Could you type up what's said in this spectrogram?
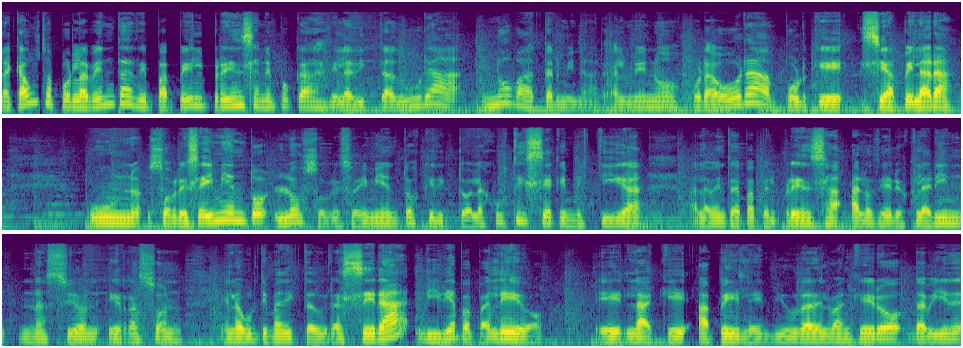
La causa por la venta de papel prensa en épocas de la dictadura no va a terminar, al menos por ahora, porque se apelará un sobreseimiento, los sobreseimientos que dictó la justicia que investiga a la venta de papel prensa a los diarios Clarín, Nación y Razón en la última dictadura. Será Lidia Papaleo eh, la que apele, viuda del banquero David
